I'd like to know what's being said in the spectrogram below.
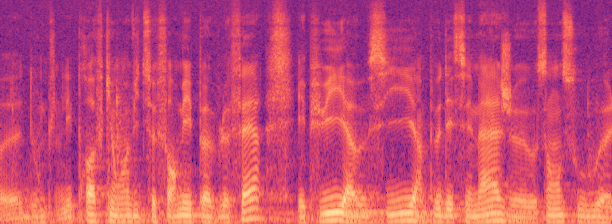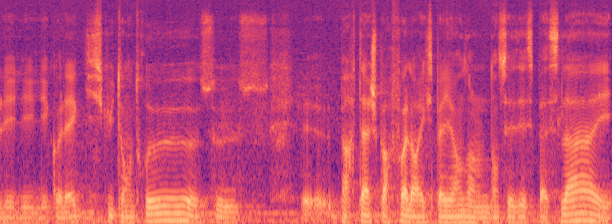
euh, donc les profs qui ont envie de se former peuvent le faire. Et puis il y a aussi un peu d'essaimage au sens où les, collègues discutent entre eux, euh, partagent parfois leur expérience dans, ces espaces-là et,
